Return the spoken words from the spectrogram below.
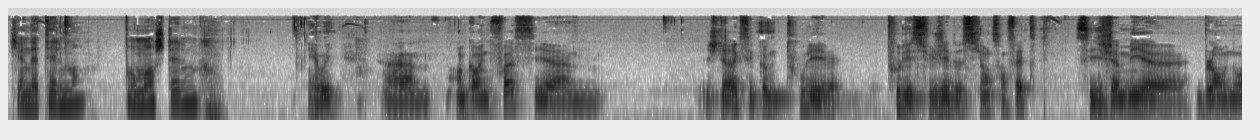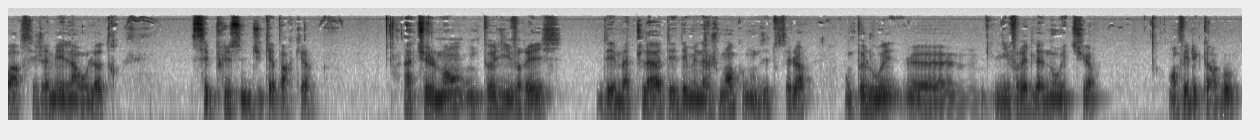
qu'il y en a tellement, on mange tellement. Et oui, euh, encore une fois, c'est, euh, je dirais que c'est comme tous les tous les sujets de science en fait, c'est jamais euh, blanc ou noir, c'est jamais l'un ou l'autre, c'est plus du cas par cas. Actuellement, on peut livrer des matelas, des déménagements, comme on disait tout à l'heure, on peut louer, livrer de la nourriture en vélo cargo.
